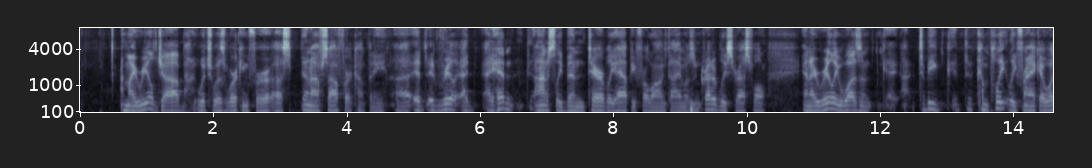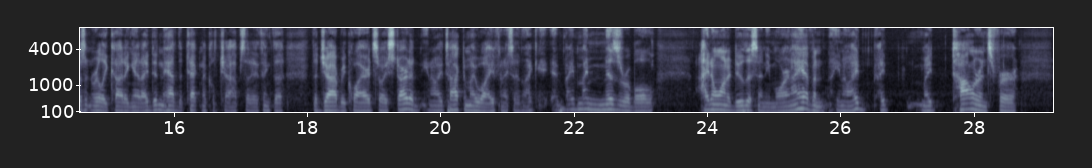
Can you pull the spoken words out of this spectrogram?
my real job, which was working for a spin-off software company, uh, it, it really I, I hadn't honestly been terribly happy for a long time. It was incredibly stressful, and I really wasn't. To be completely frank, I wasn't really cutting it. I didn't have the technical chops that I think the the job required. So I started. You know, I talked to my wife and I said, like, am I miserable? I don't want to do this anymore. And I haven't. You know, I I my tolerance for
